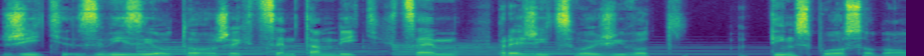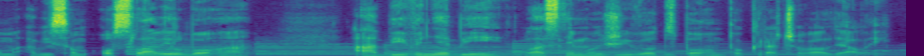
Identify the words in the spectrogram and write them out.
Žiť s víziou toho, že chcem tam byť, chcem prežiť svoj život tým spôsobom, aby som oslavil Boha, aby v nebi vlastne môj život s Bohom pokračoval ďalej.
